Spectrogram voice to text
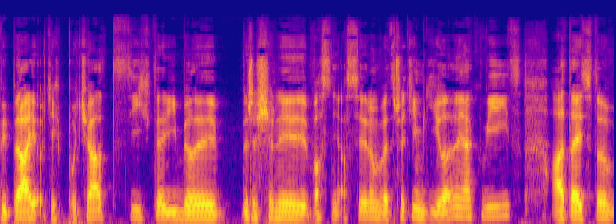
vypráví o těch počátcích, které byly řešeny vlastně asi jenom ve třetím díle nějak víc, a tady to,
